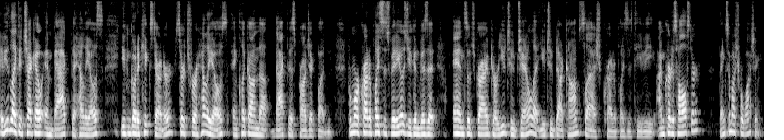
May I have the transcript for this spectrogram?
if you'd like to check out and back the Helios, you can go to Kickstarter, search for Helios, and click on the Back This Project button. For more Crowded Places videos, you can visit and subscribe to our YouTube channel at youtube.com slash crowdedplacestv. I'm Curtis Hollister. Thanks so much for watching.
